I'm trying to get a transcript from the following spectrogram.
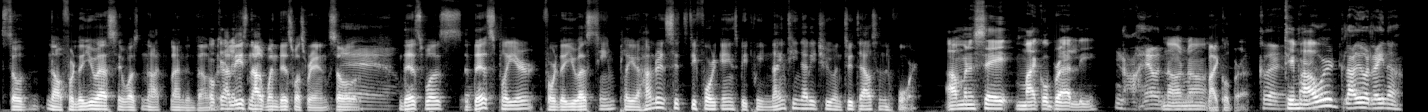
So no, for the U.S. it was not Landon Donovan. Okay, At least not when this was written. So yeah. This was this player for the U.S. team played 164 games between 1992 and 2004. I'm gonna say Michael Bradley. No, hell No, no. no. Michael Brad. Cla- Tim Howard. Claudio Reyna.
